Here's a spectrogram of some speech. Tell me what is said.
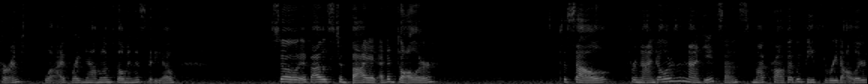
current live right now when I'm filming this video. So if I was to buy it at a dollar to sell for $9.98, my profit would be $3.08.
